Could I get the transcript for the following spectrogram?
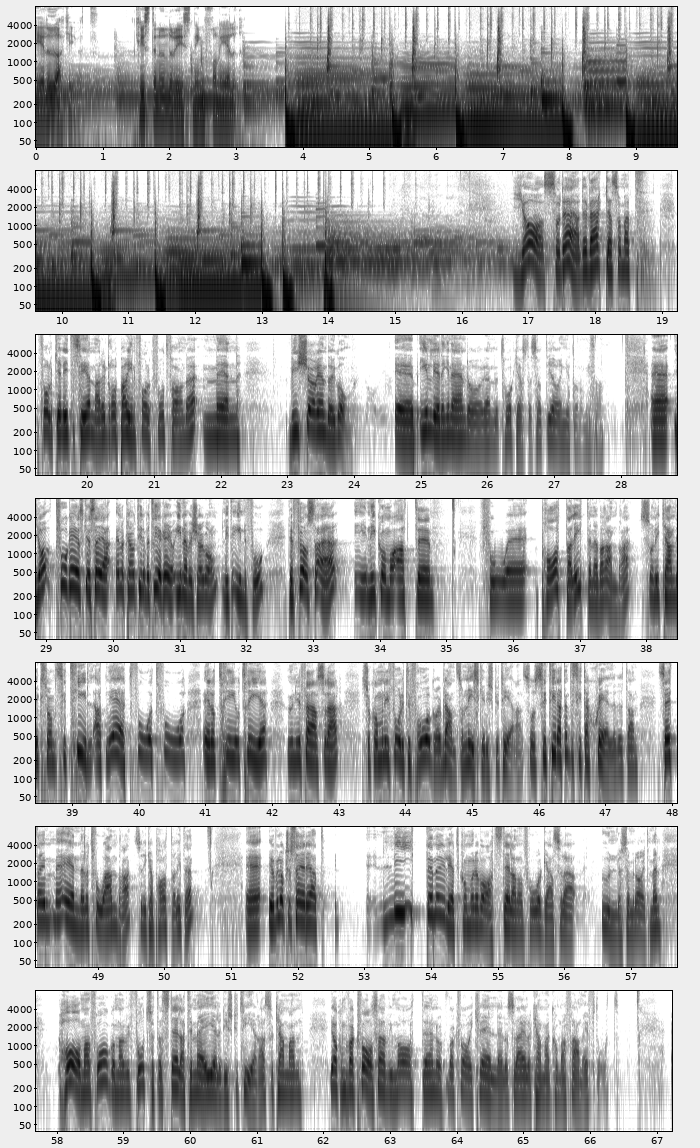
ELU-arkivet. Kristen undervisning från ELU. Ja, sådär. Det verkar som att folk är lite sena. Det droppar in folk fortfarande. Men vi kör ändå igång. Eh, inledningen är ändå den tråkigaste, så det gör inget om de missar. Eh, ja, två grejer ska jag säga, eller kanske till och med tre grejer innan vi kör igång. Lite info. Det första är, ni kommer att eh, få eh, prata lite med varandra. Så ni kan liksom se till att ni är två och två eller tre och tre, ungefär sådär. Så kommer ni få lite frågor ibland som ni ska diskutera. Så se till att inte sitta själv, utan sätt er med en eller två andra så ni kan prata lite. Eh, jag vill också säga det att eh, lite möjlighet kommer det vara att ställa någon fråga sådär under seminariet. Men har man frågor man vill fortsätta ställa till mig eller diskutera så kan man, jag kommer vara kvar så här vid maten och vara kvar ikväll eller sådär, eller kan man komma fram efteråt.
